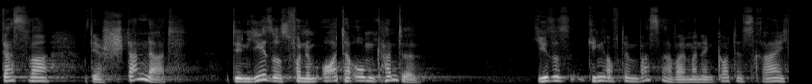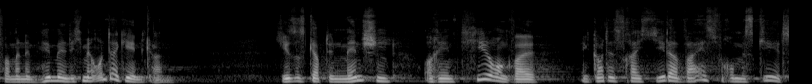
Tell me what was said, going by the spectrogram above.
Das war der Standard, den Jesus von dem Ort da oben kannte. Jesus ging auf dem Wasser, weil man in Gottes Reich, weil man im Himmel nicht mehr untergehen kann. Jesus gab den Menschen Orientierung, weil in Gottes Reich jeder weiß, worum es geht.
